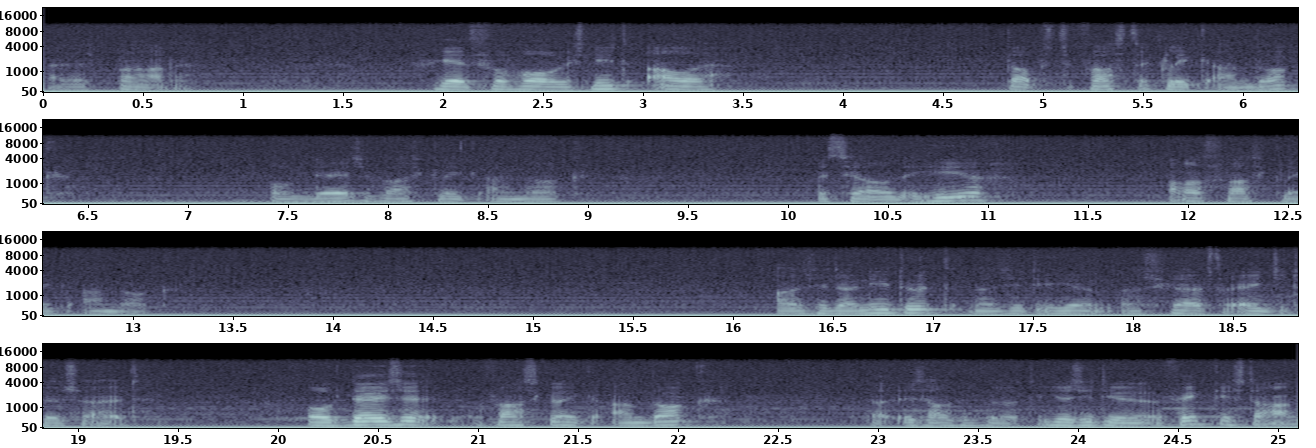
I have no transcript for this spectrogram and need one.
en dat is paden. Vergeet vervolgens niet alle tabs vast te klikken aan doc. Ook deze vastklikken aan doc. Hetzelfde hier, alles vastklikken aan doc. Als je dat niet doet, dan ziet je hier, dan schuift er eentje tussenuit. Ook deze vastklikken aan dock, dat is al gebeurd. Je ziet hier een vinkje staan,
